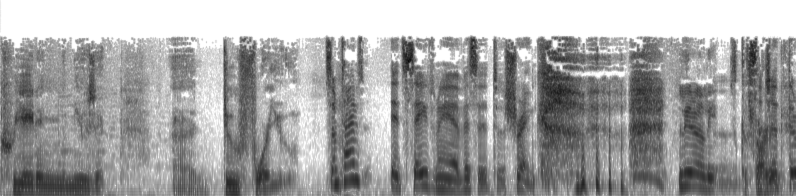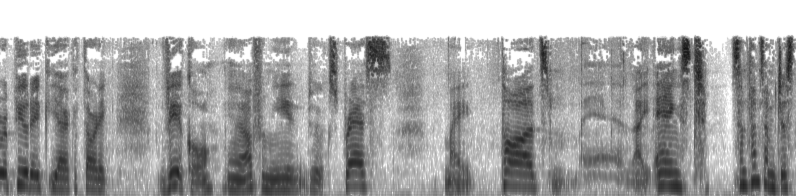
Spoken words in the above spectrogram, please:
creating the music uh, do for you? Sometimes it saves me a visit to a shrink. Literally, It's such a therapeutic, yeah, cathartic vehicle, you know, for me to express my thoughts, my angst. Sometimes I'm just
